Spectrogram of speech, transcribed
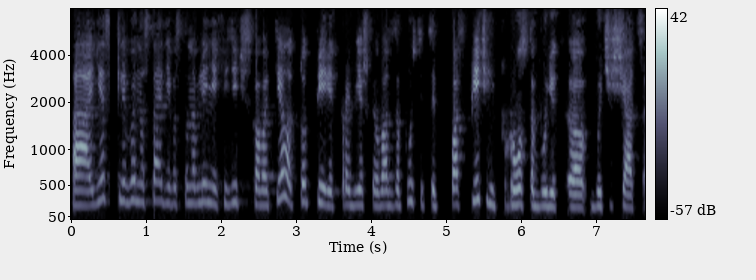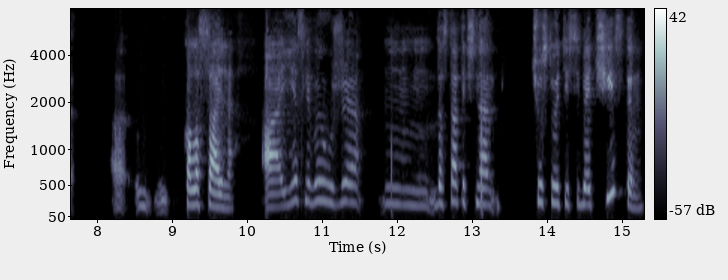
А если вы на стадии восстановления физического тела, то перед пробежкой у вас запустится, у вас печень просто будет э, вычищаться э, колоссально. А если вы уже м, достаточно чувствуете себя чистым,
